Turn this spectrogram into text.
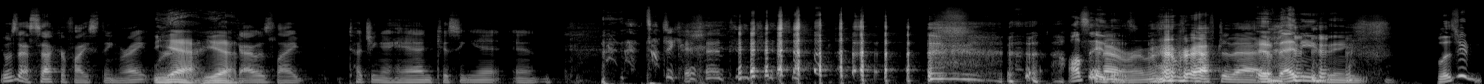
it was that sacrifice thing, right? Yeah, yeah. The guy was like touching a hand, kissing it, and I'll say I this: don't remember after that. if anything, Blizzard,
